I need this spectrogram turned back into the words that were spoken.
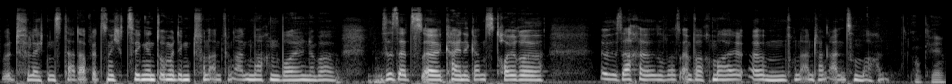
Wird vielleicht ein Startup jetzt nicht zwingend unbedingt von Anfang an machen wollen, aber es ist jetzt äh, keine ganz teure äh, Sache, sowas einfach mal ähm, von Anfang an zu machen. Okay.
